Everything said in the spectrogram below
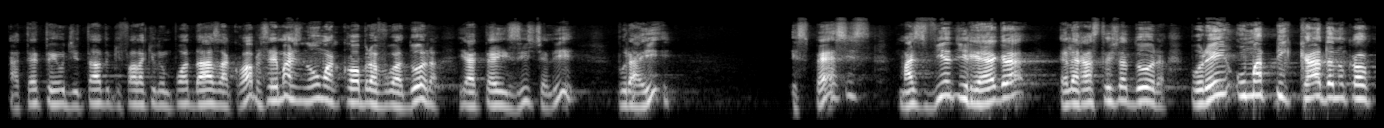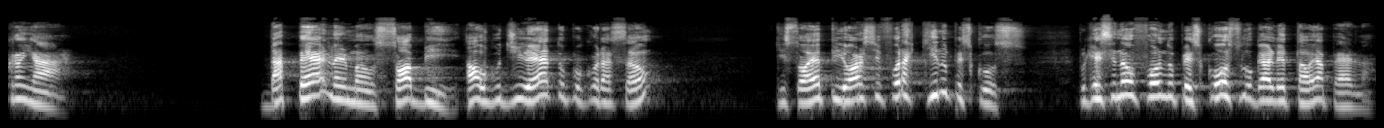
Até tem o ditado que fala que não pode dar asa à cobra. Você imaginou uma cobra voadora? E até existe ali, por aí? Espécies, mas via de regra, ela é rastejadora. Porém, uma picada no calcanhar. Da perna, irmão, sobe algo direto para o coração, que só é pior se for aqui no pescoço. Porque se não for no pescoço, o lugar letal é a perna.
